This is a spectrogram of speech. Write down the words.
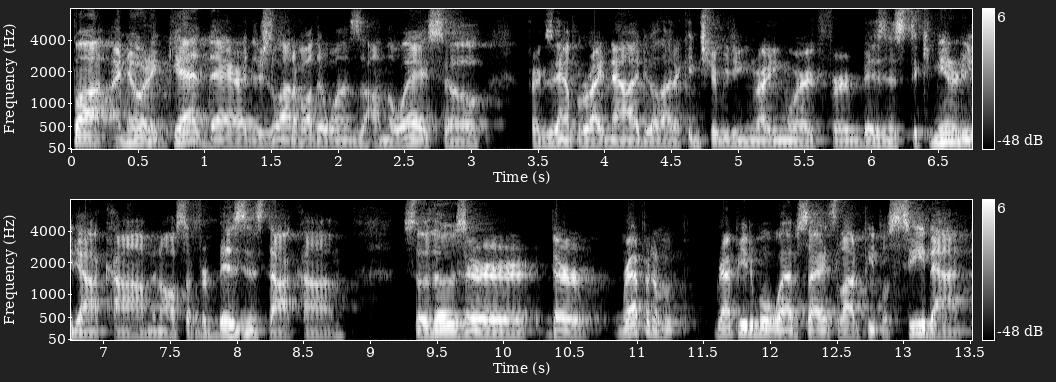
But I know to get there, there's a lot of other ones on the way. So, for example, right now I do a lot of contributing writing work for business to community.com and also for business.com. So those are they're reputable reputable websites. A lot of people see that,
